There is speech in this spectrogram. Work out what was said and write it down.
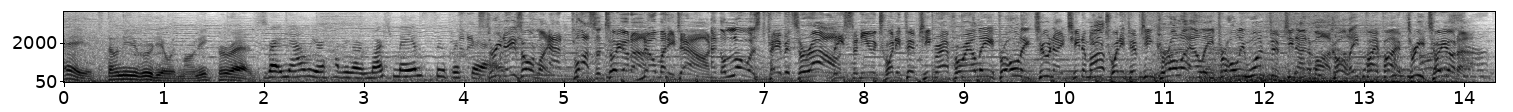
Hey, it's Tony Rudio with Monique Perez. Right now, we are having our March Mayhem Super Sale. Three days only at Plaza Toyota. No money down. And the lowest payments around. Lease the new 2015 RAV4 LE for only two hundred nineteen a month. 2015 Corolla LE for only one hundred fifty nine a month. Call 855-3 Toyota.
